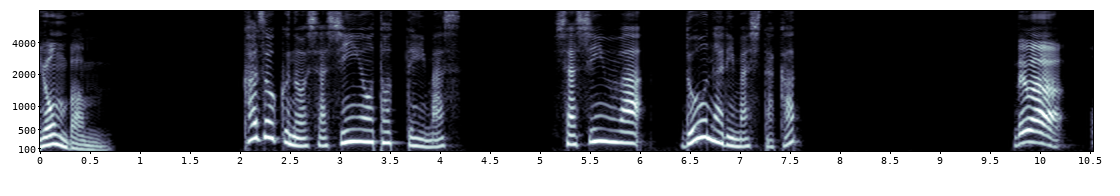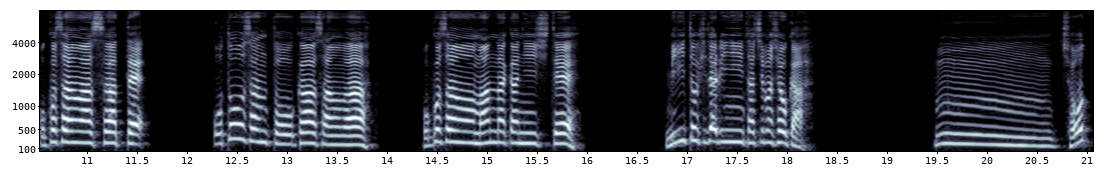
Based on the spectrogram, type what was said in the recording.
4番家族の写真を撮っています。写真はどうなりましたか？では、お子さんは座って、お父さんとお母さんはお子さんを真ん中にして、右と左に立ちましょうか。うーん、ちょっ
